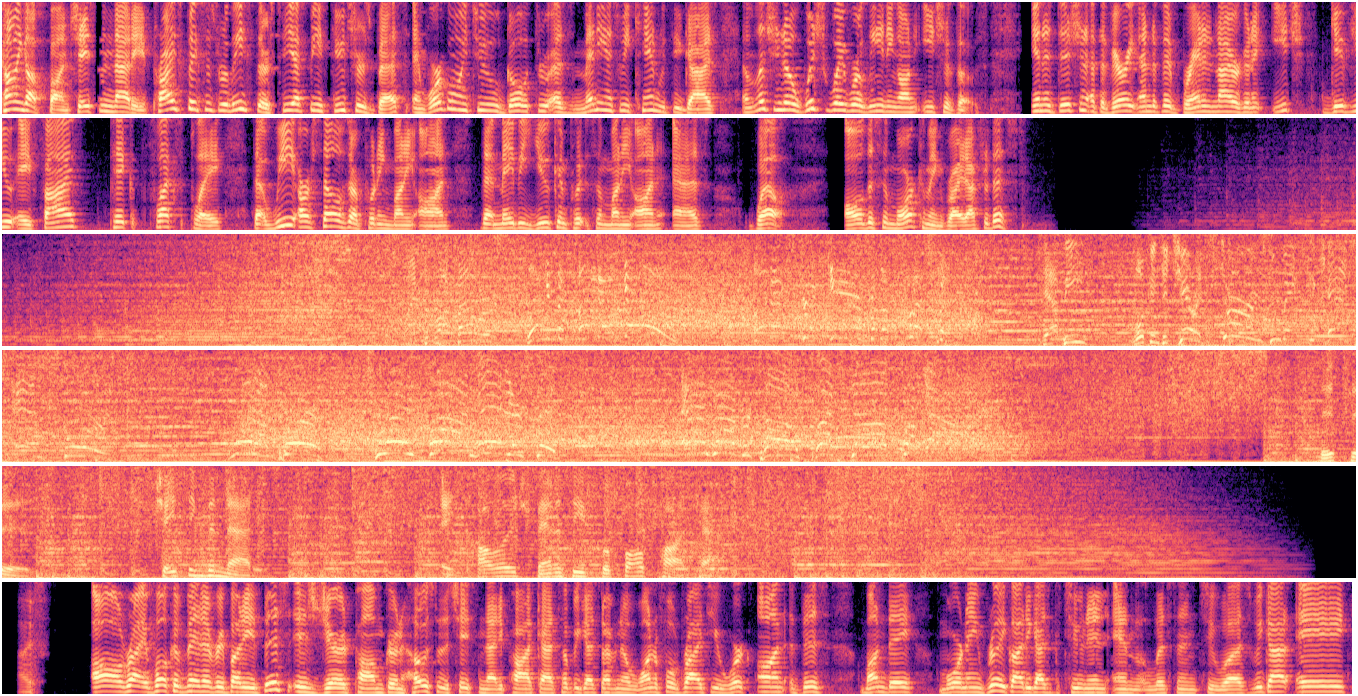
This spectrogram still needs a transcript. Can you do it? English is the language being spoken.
Coming up on Chasing Natty, Prize Picks has released their CFB futures bets, and we're going to go through as many as we can with you guys and let you know which way we're leaning on each of those. In addition, at the very end of it, Brandon and I are going to each give you a five pick flex play that we ourselves are putting money on that maybe you can put some money on as well. All this and more coming right after this. Zappe looking to Jerreth Sterns, who makes the catch and scores. What a burst! TreVeyon Henderson, as advertised, touchdown Buckeyes. This is Chasing the Natty, a college fantasy football podcast. Nice. All right, welcome in everybody. This is Jared Palmgren, host of the Chase Chasing Natty podcast. Hope you guys are having a wonderful ride to your work on this Monday morning. Really glad you guys could tune in and listen to us. We got a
